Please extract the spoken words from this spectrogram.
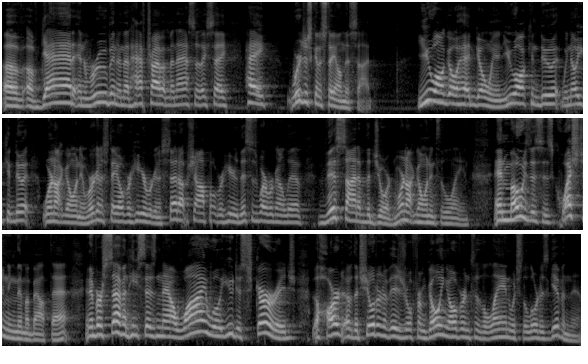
of, of Gad and Reuben and that half tribe of Manasseh, they say, hey, we're just going to stay on this side. You all go ahead and go in. You all can do it. We know you can do it. We're not going in. We're going to stay over here. We're going to set up shop over here. This is where we're going to live, this side of the Jordan. We're not going into the land. And Moses is questioning them about that. And in verse 7, he says, Now, why will you discourage the heart of the children of Israel from going over into the land which the Lord has given them?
